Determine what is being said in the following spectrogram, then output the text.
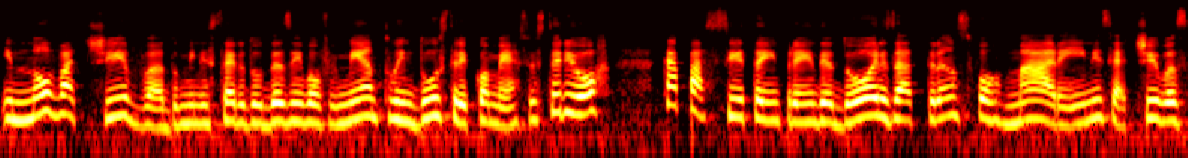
Inovativa do Ministério do Desenvolvimento, Indústria e Comércio Exterior capacita empreendedores a transformarem iniciativas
